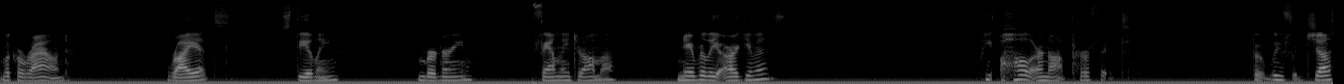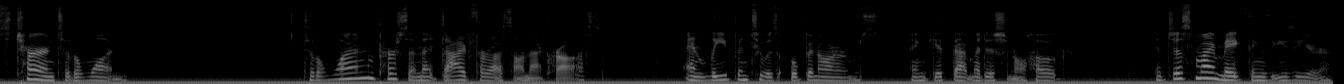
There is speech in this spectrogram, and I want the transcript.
Look around riots, stealing, murdering, family drama, neighborly arguments. We all are not perfect, but we've just turned to the one, to the one person that died for us on that cross, and leap into his open arms and get that medicinal hug. It just might make things easier.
